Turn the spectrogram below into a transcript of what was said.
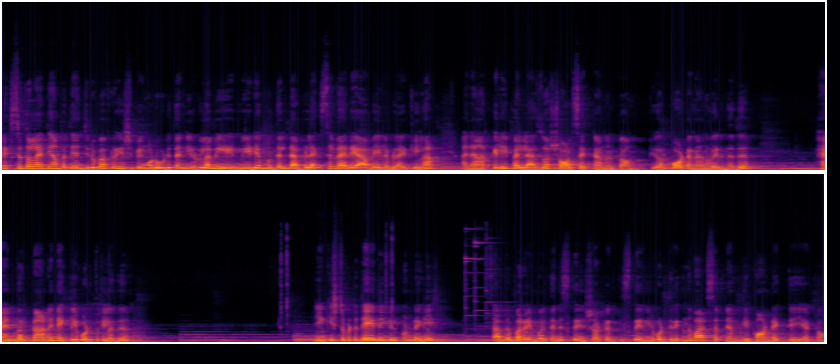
നെക്സ്റ്റ് തൊള്ളായിരത്തി അമ്പത്തി അഞ്ച് രൂപ ഫ്രീ ഷിപ്പിങ്ങോട് കൂടി തന്നെയുള്ള മീഡിയം മുതൽ ഡബിൾ എക്സൽ വരെ അവൈലബിൾ ആയിട്ടുള്ള അനാർക്കലി പെല്ലാസോ ഷോൾ സെറ്റാണ് കേട്ടോ. പ്യുവർ കോട്ടൺ ആണ് വരുന്നത്. ഹാൻഡ് വർക്കാണ് നെക്കിൽ കൊടുത്തിട്ടുള്ളത്. നിങ്ങൾക്ക് ഇഷ്ടപ്പെട്ടത് ഏതെങ്കിലും ഉണ്ടെങ്കിൽ സാധാ പറയുമ്പോൾ തന്നെ സ്ക്രീൻഷോട്ട് എടുത്ത് സ്ക്രീനിൽ കൊടുത്തിരിക്കുന്ന വാട്സപ്പ് നമ്പറിൽ കോൺടാക്റ്റ് ചെയ്യാം കേട്ടോ.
